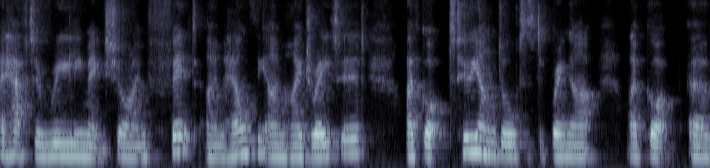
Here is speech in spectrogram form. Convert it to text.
I have to really make sure I'm fit, I'm healthy, I'm hydrated. I've got two young daughters to bring up. I've got a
